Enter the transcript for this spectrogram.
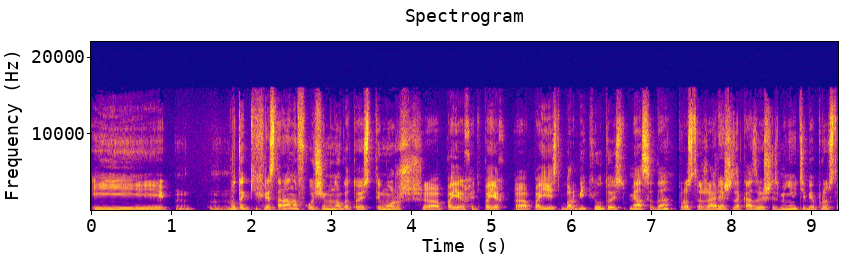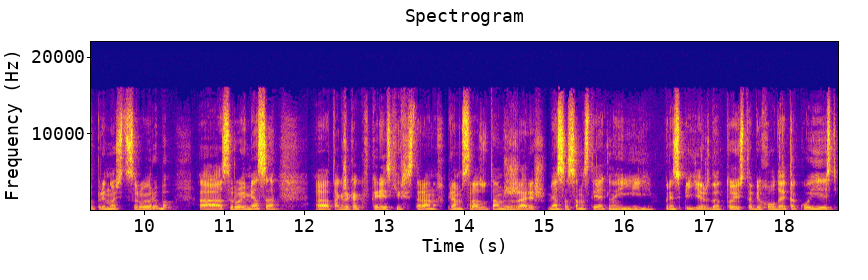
и вот таких ресторанов очень много. То есть ты можешь э, поехать поех, э, поесть барбекю, то есть мясо, да, просто жаришь, заказываешь из меню, тебе просто приносят сырую рыбу, а, сырое мясо, так же, как в корейских ресторанах. Прям сразу там же жаришь мясо самостоятельно и, в принципе, ешь, да. То есть табихолдай такой есть.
